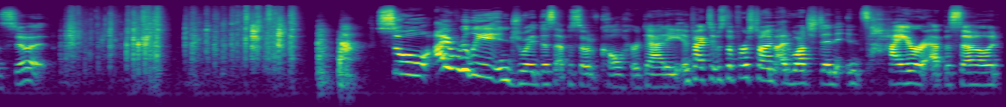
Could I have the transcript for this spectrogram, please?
Let's do it. So I really enjoyed this episode of Call Her Daddy. In fact, it was the first time I'd watched an entire episode.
